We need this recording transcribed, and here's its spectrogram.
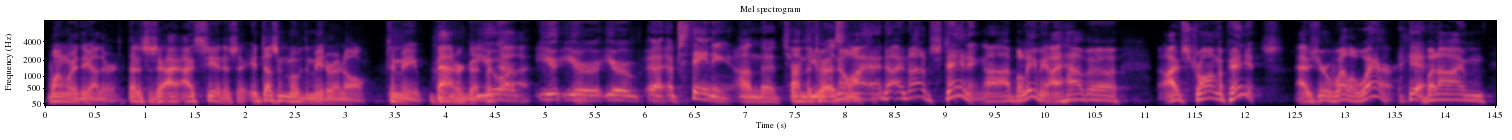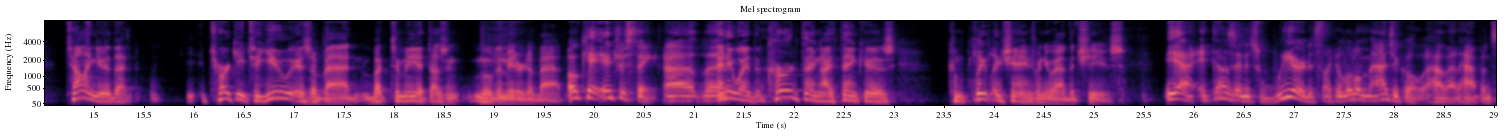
one way or the other. That is to say, I, I see it as a, it doesn't move the meter at all to me, bad or good. You're, that, you're you're you're uh, abstaining on the Turkey on the Tur- resolution. no, I, no, I'm not abstaining. Uh, believe me, I have a I have strong opinions, as you're well aware. Yeah. But I'm telling you that Turkey to you is a bad, but to me it doesn't move the meter to bad. okay, interesting. Uh, the, Anyway, the curd thing I think is completely changed when you add the cheese. yeah, it does, and it's weird. It's like a little magical how that happens.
